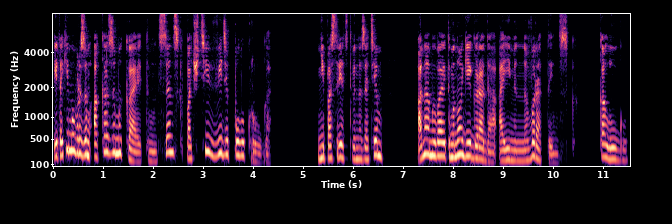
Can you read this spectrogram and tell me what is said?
И таким образом Ака замыкает Мценск почти в виде полукруга. Непосредственно затем она омывает многие города, а именно Воротынск, Калугу,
